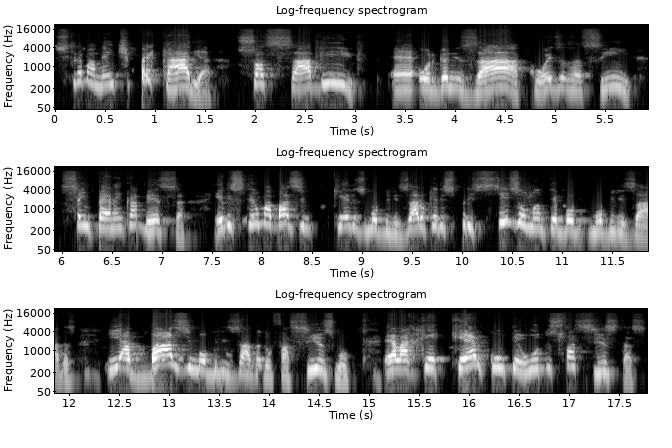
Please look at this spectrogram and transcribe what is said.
extremamente precária, só sabe é, organizar coisas assim, sem pé nem cabeça. Eles têm uma base que eles mobilizaram, que eles precisam manter mobilizadas. E a base mobilizada do fascismo, ela requer conteúdos fascistas.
